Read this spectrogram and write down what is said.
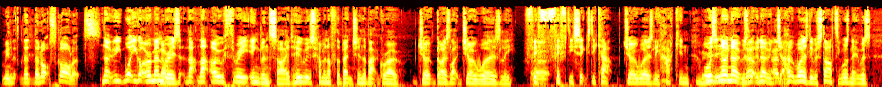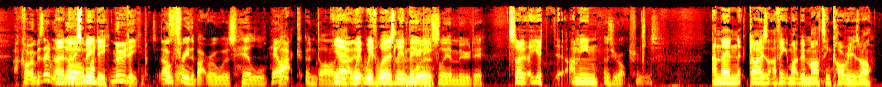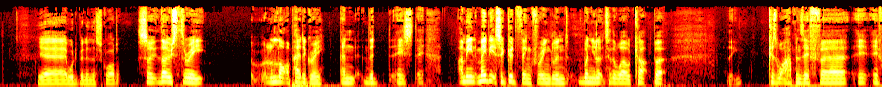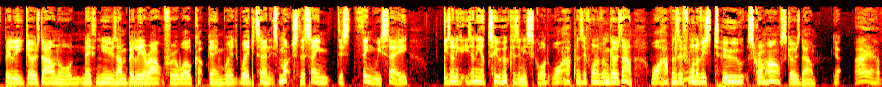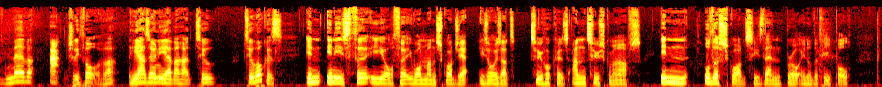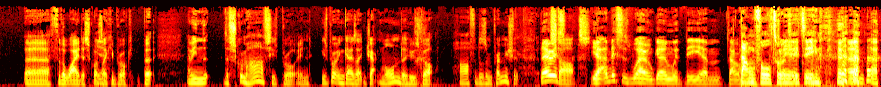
I mean, they're, they're not Scarlets. No, what you got to remember No. is that that 03 England side, who was coming off the bench in the back row? Joe, guys like Joe Worsley, Fif- Uh, 50, 60 cap. Joe Worsley hacking. Or was it? No, no, it was No, no. uh, Worsley was starting, wasn't it? It was I can't remember his name now. uh, No, Lewis but- Moody. Moody. That's Oh the the back row was Hill, Hill. back and Dallaglio. yeah, no. with, with Worsley and with Moody. Worsley and Moody So you, I mean, as your options. And then guys, I think it might have been Martin Corry as well. Yeah, would have been in the squad. So those three, a lot of pedigree, and the it's. I mean, maybe it's a good thing for England when you look to the World Cup, but Because what happens if uh, if Billy goes down or Nathan Hughes and Billy are out for a World Cup game? Where where do you turn? It's much the same. This thing we say. He's only he's only had two hookers in his squad. What happens if one of them goes down? What happens if one of his two scrum halves goes down? Yep. I have never actually thought of that. He has only ever had two two hookers. In in his thirty or thirty one man squads, Yet he's always had two hookers and two scrum halves. In other squads, he's then brought in other people uh, for the wider squads, Yeah. like he brought. But I mean, the, the scrum halves he's brought in, he's brought in guys like Jack Maunder, who's got half a dozen Premiership There is starts. yeah, and this is where I'm going with the um, downfall, Downfall 2018. um,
